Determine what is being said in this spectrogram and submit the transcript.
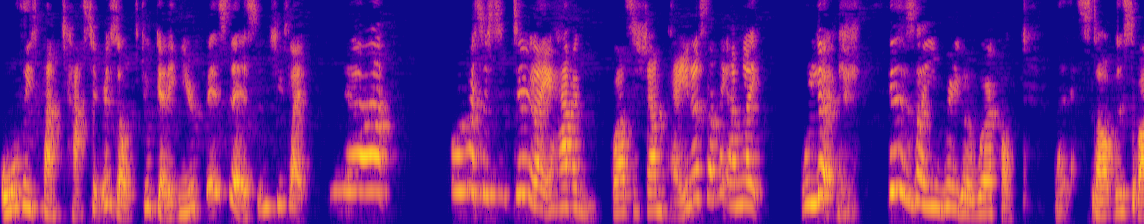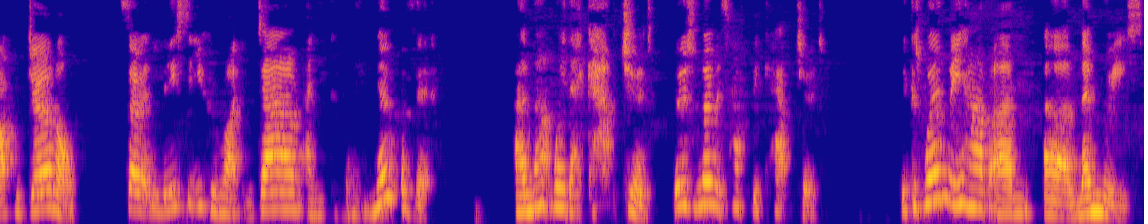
all these fantastic results you're getting in your business? And she's like, yeah, what am I supposed to do? Like have a glass of champagne or something? I'm like, well, look, this is something you really got to work on. Let's start with a sparkle journal. So at least that you can write them down and you can make note of it. And that way they're captured. Those moments have to be captured. Because when we have um, uh, memories,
